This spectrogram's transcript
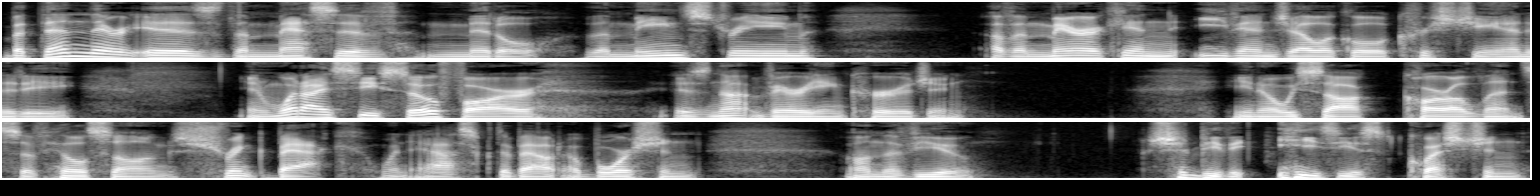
But then there is the massive middle, the mainstream of American evangelical Christianity. And what I see so far is not very encouraging. You know, we saw Carl Lentz of Hillsong shrink back when asked about abortion on The View. Should be the easiest question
